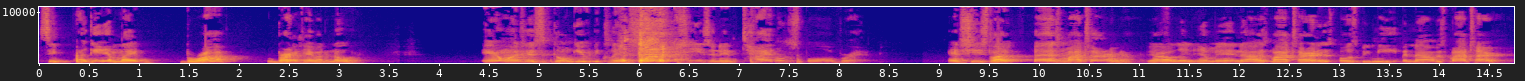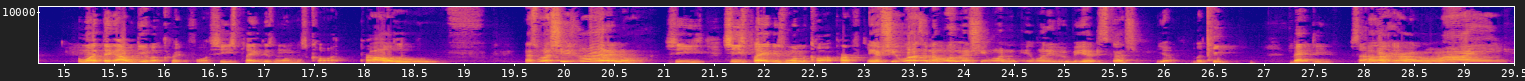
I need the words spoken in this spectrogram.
See, again, like Barack, Bernie came out of nowhere. Everyone just gonna give it to Clinton. She's an entitled, spoiled brat. And she's like, oh, it's my turn now. Y'all let him in. Now it's my turn. It was supposed to be me, but now it's my turn. One thing I would give her credit for, she's played this woman's card perfectly. Oh, that's what she's running on. She she's played this woman card perfectly. If she wasn't a woman, she wouldn't. It wouldn't even be a discussion. yeah, but keep back to you. Sorry. But that. her lying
